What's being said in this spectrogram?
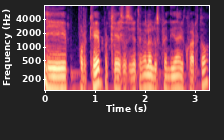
¿Y por qué? Porque eso, si yo tengo la luz prendida del cuarto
